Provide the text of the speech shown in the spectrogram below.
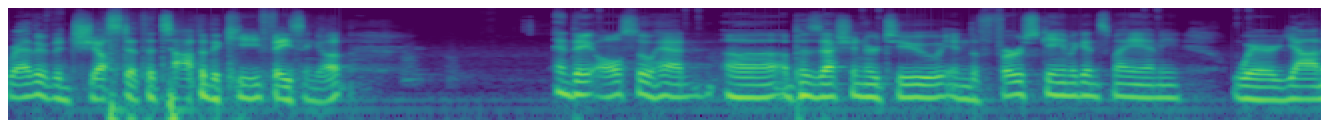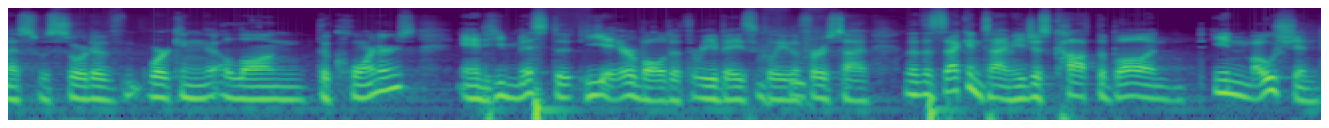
rather than just at the top of the key facing up. And they also had uh, a possession or two in the first game against Miami where Giannis was sort of working along the corners and he missed it. He airballed a three basically the first time. And then the second time he just caught the ball and in motion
